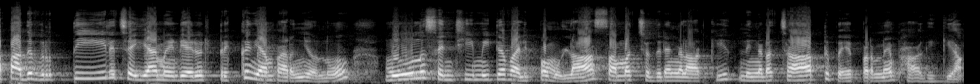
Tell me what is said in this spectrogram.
അപ്പം അത് വൃത്തിയിൽ ചെയ്യാൻ വേണ്ടി ഒരു ട്രിക്ക് ഞാൻ പറഞ്ഞു തന്നു. മൂന്ന് സെന്റിമീറ്റർ വലിപ്പമുള്ള സമചതുരങ്ങളാക്കി നിങ്ങളുടെ ചാർട്ട് പേപ്പറിനെ ഭാഗിക്കുക.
